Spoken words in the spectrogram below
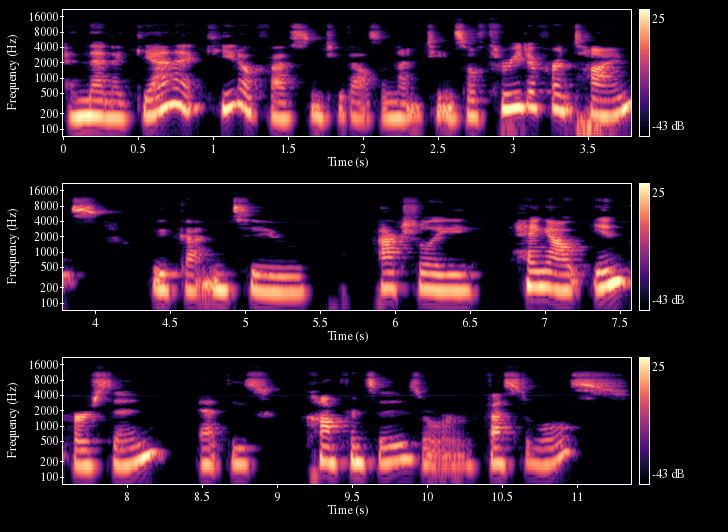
And then again at Keto Fest in 2019. So three different times we've gotten to actually hang out in person at these conferences or festivals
